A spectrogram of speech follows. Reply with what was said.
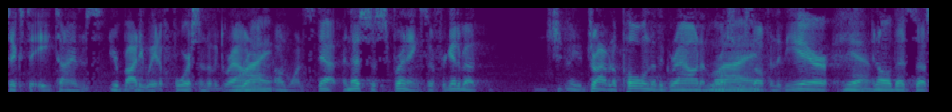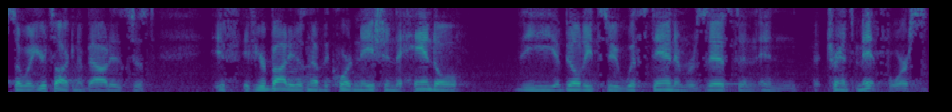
six to eight times your body weight of force into the ground right. on one step, and that's just sprinting. So forget about driving a pole into the ground and launching right. yourself into the air yeah. and all that stuff. So what you're talking about is just if if your body doesn't have the coordination to handle the ability to withstand and resist and, and transmit force,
